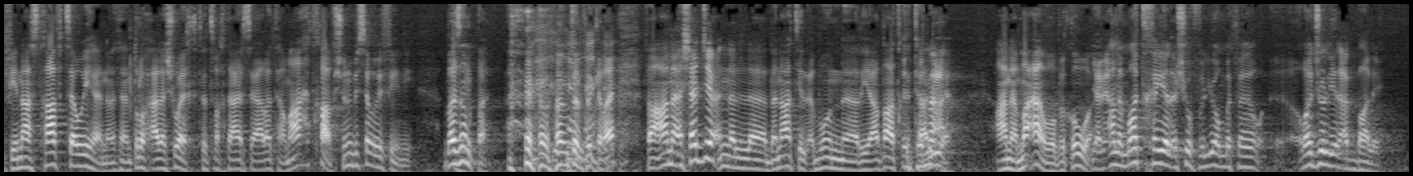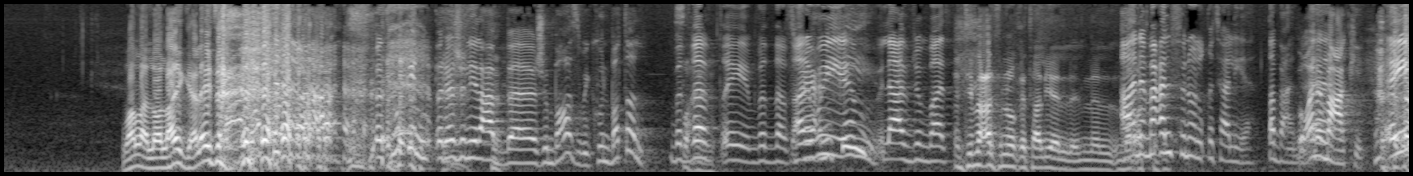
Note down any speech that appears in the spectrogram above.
في ناس تخاف تسويها مثلا تروح على شويخ تتفخ تاير سيارتها ما راح تخاف شنو بيسوي فيني؟ بزنطة. فهمت الفكرة؟ فأنا أشجع إن البنات يلعبون رياضات قتالية. أنا معه وبقوة. يعني أنا ما أتخيل أشوف اليوم مثلا رجل يلعب باليه والله لو لايق علي بس ممكن رجل يلعب جمباز ويكون بطل. بالضبط اي بالضبط. أنا وياه لاعب جمباز. أنت مع الفنون القتالية أنا مع الفنون القتالية طبعا. وأنا معك. اي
